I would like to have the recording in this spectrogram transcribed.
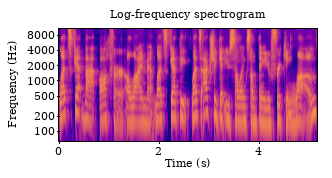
let's get that offer alignment. Let's get the, let's actually get you selling something you freaking love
